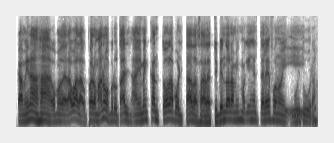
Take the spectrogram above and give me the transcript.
Camina, ajá, como de lado a lado. Pero, mano, brutal. A mí me encantó la portada. O sea, la estoy viendo ahora mismo aquí en el teléfono y. Muy dura.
